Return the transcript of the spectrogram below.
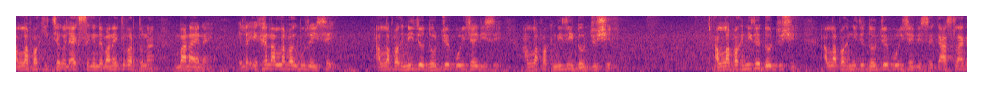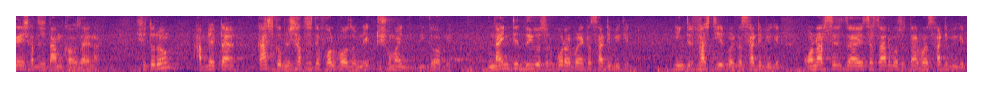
আল্লাহ পাক ইচ্ছা করলে এক সেকেন্ডে বানাইতে পারতো না, বানায় নাই। এলা, এখানে আল্লাহ পাক বুঝাইছে, আল্লাহ পাক নিজেও ধৈর্যের পরিচয় দিছে, আল্লাহ পাক নিজেই ধৈর্যশীল। আল্লাহ পাক নিজে ধৈর্যশীল, আল্লাহ পাক নিজে ধৈর্যের পরিচয় দিছে, গাছ লাগাই সাথে সাথে আম খাওয়া যায় না। সুতরাং আপনি একটা কাজ করবেন সাথে সাথে ফল পাওয়া যাবে না, একটু সময় দিতে হবে। নাইন টেন দুই বছর পড়ার পর একটা সার্টিফিকেট ইন্টার ফার্স্ট ইয়ার পর একটা সার্টিফিকেট অনার্সের যায় চার বছর, তারপর সার্টিফিকেট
